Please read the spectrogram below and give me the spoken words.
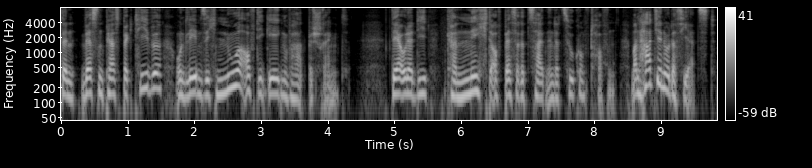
denn wessen Perspektive und Leben sich nur auf die Gegenwart beschränkt. Der oder die kann nicht auf bessere Zeiten in der Zukunft hoffen. Man hat ja nur das Jetzt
